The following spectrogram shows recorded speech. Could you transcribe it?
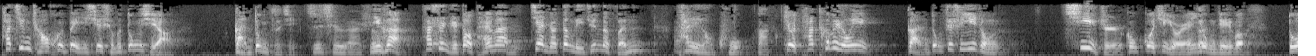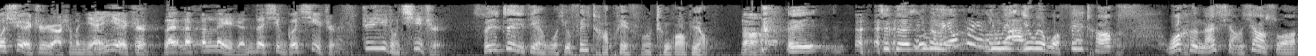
他经常会被一些什么东西啊感动自己。支持燃烧。你看，他甚至到台湾见着邓丽君的坟，他也要哭。大哭。就是他特别容易感动，这是一种气质。过过去有人用这个。多血质啊，什么粘液质来来分类人的性格气质，这是一种气质。所以这一点我就非常佩服陈光标啊。呃，这个 因为因为因为我非常，我很难想象说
